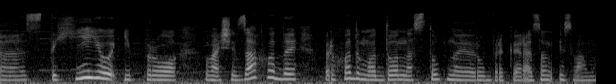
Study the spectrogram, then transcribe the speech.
е, стихію і про ваші заходи. Переходимо до наступної рубрики разом із вами.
